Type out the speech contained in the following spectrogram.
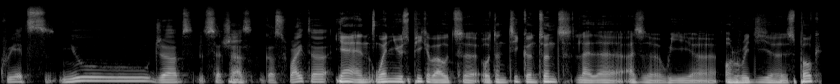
creates new jobs such as ghostwriter. Yeah, and when you speak about uh, authentic content, like, uh, as uh, we uh, already uh, spoke,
